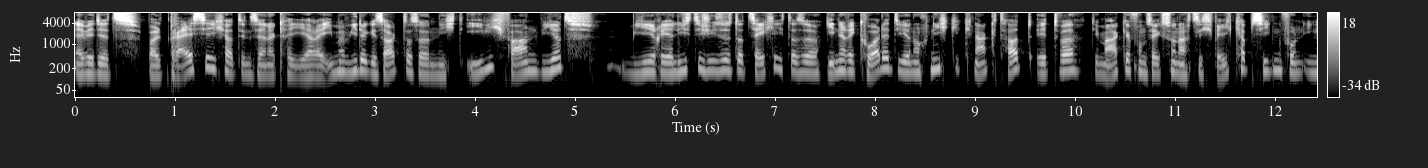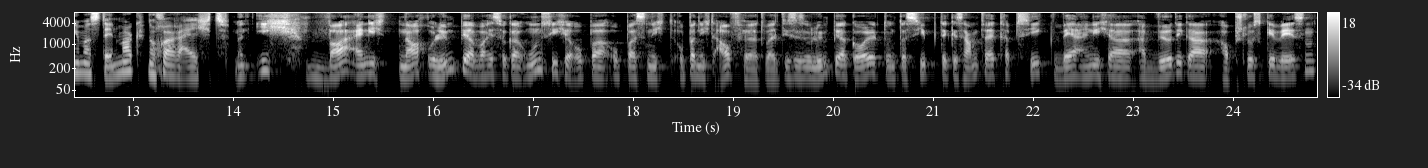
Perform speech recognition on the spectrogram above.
Er wird jetzt bald 30, hat in seiner Karriere immer wieder gesagt, dass er nicht ewig fahren wird. Wie realistisch ist es tatsächlich, dass er jene Rekorde, die er noch nicht geknackt hat, etwa die Marke von 86 Weltcupsiegen von Ingemar Stenmark, noch erreicht? Ich war eigentlich nach Olympia war ich sogar unsicher, ob er, ob nicht, ob er nicht aufhört, weil dieses Olympiagold und der siebte Gesamtweltcupsieg wäre eigentlich ein, ein, würdiger Abschluss gewesen.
